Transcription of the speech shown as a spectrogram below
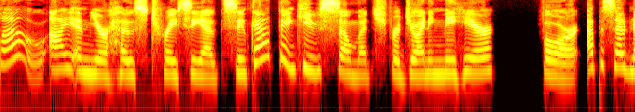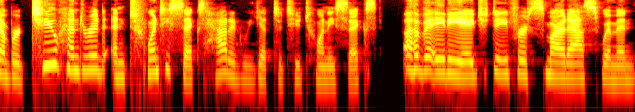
Hello, I am your host, Tracy Otsuka. Thank you so much for joining me here for episode number 226. How did we get to 226 of ADHD for Smart Ass Women?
